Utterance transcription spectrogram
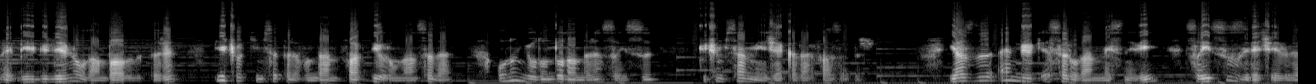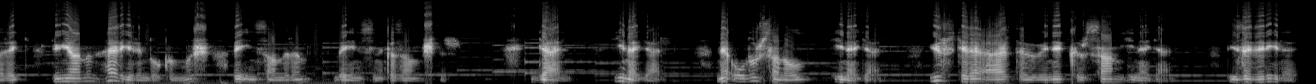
ve birbirlerine olan bağlılıkları birçok kimse tarafından farklı yorumlansa da onun yolunda olanların sayısı küçümsenmeyecek kadar fazladır. Yazdığı en büyük eser olan Mesnevi, sayısız dile çevrilerek dünyanın her yerinde okunmuş ve insanların beğenisini kazanmıştır. Gel, yine gel. Ne olursan ol, yine gel. Yüz kere eğer tevbeni kırsan yine gel. Dizeleriyle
